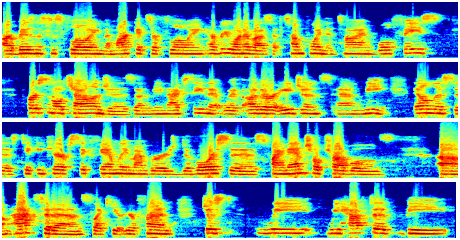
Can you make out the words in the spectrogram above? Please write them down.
our business is flowing, the markets are flowing. Every one of us, at some point in time, will face personal challenges. I mean, I've seen it with other agents and me: illnesses, taking care of sick family members, divorces, financial troubles, um, accidents, like your, your friend. Just we we have to be.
